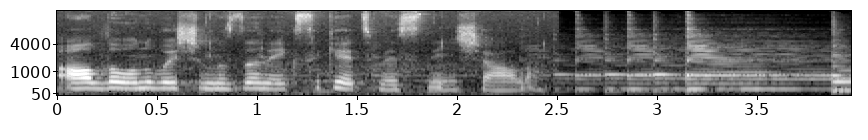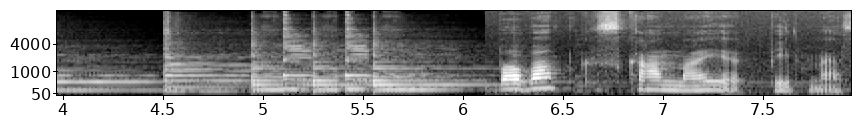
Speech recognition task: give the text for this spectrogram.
Allah onu başımızdan eksik etmesin inşallah. Babam kıskanmayı bilmez.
